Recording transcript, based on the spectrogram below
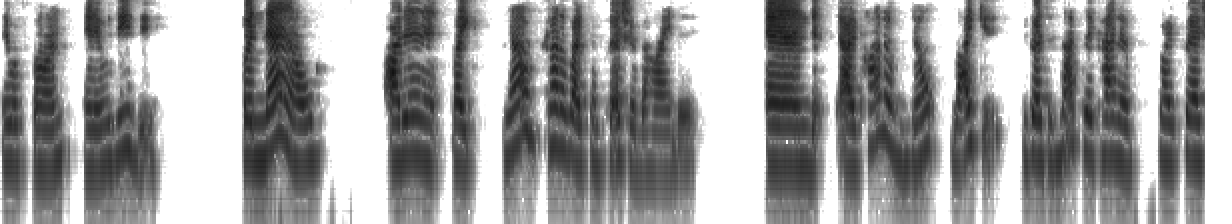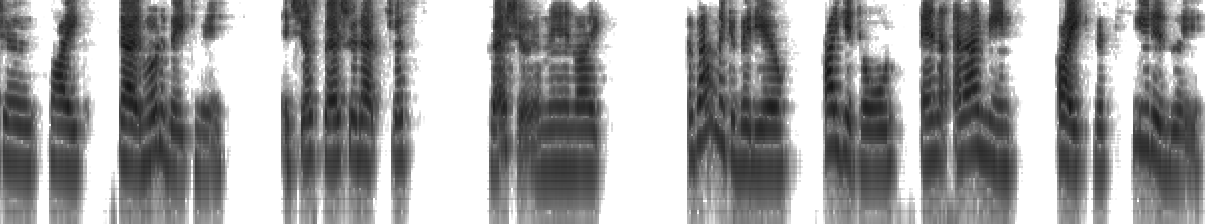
It was fun and it was easy. But now, I didn't, like, now it's kind of like some pressure behind it. And I kind of don't like it because it's not the kind of like pressure like that motivates me. It's just pressure that's just pressure. I mean, like, if I don't make a video, I get told, and and I mean, like, repeatedly,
